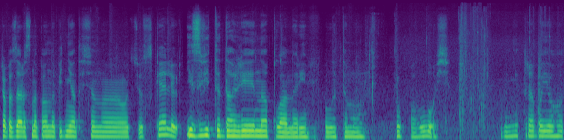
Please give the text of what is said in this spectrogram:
Треба зараз, напевно, піднятися на оцю скелю і звідти далі на планері полетимо. Опа, лось. Мені треба його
